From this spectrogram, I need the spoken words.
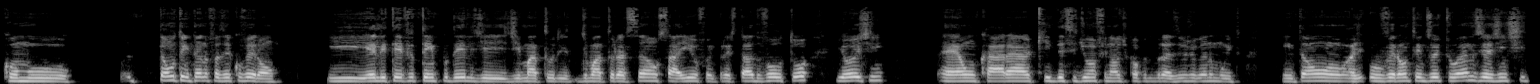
como estão tentando fazer com o Verón. E ele teve o tempo dele de, de, de maturação, saiu, foi emprestado, voltou e hoje é um cara que decidiu uma final de Copa do Brasil jogando muito. Então o Verón tem 18 anos e a gente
